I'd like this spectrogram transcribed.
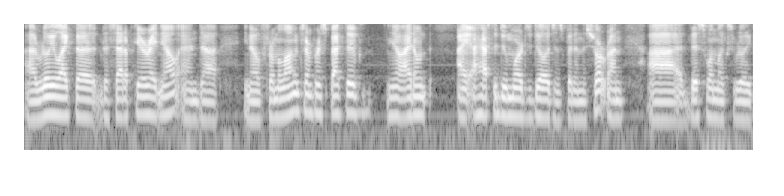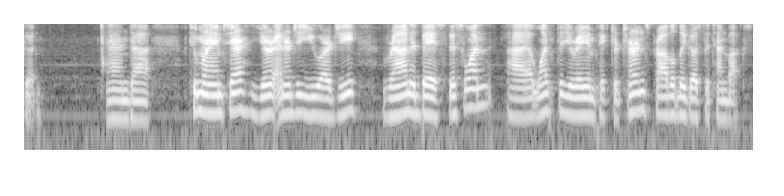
I really like the, the setup here right now, and uh, you know, from a long term perspective, you know, I don't I, I have to do more due diligence. But in the short run, uh, this one looks really good. And uh, two more names here: Ur-Energy URG rounded base. This one, uh, once the uranium picture turns, probably goes to 10 bucks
